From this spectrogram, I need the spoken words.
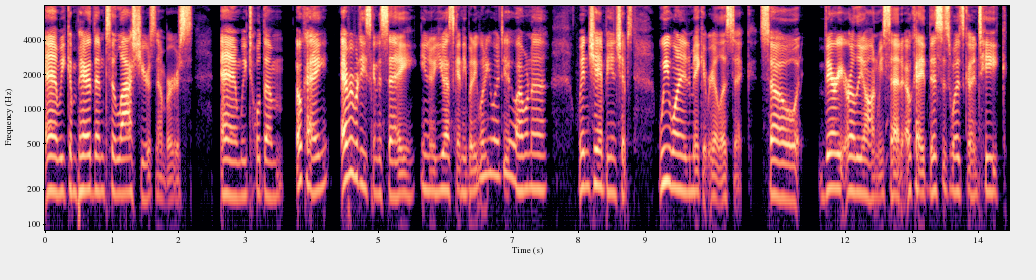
and we compared them to last year's numbers, and we told them, "Okay, everybody's going to say, you know, you ask anybody, what do you want to do? I want to win championships." We wanted to make it realistic, so very early on, we said, okay, this is what it's going to take.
